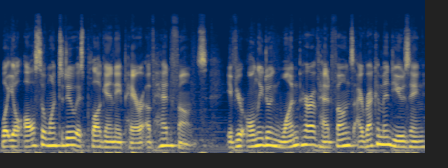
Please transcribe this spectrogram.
What you'll also want to do is plug in a pair of headphones. If you're only doing one pair of headphones, I recommend using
